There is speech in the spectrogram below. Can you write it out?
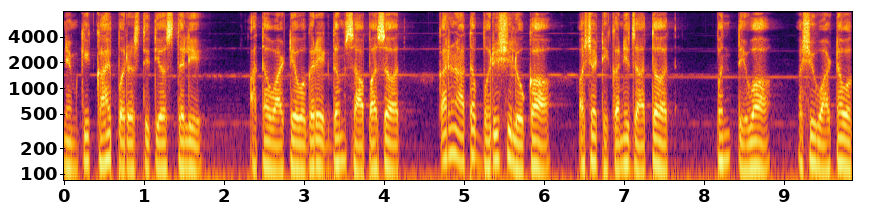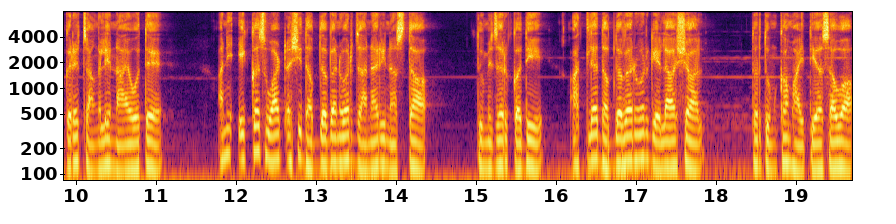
नेमकी काय परिस्थिती असतली? आता वाटे वगैरे एकदम साफ असत कारण आता बरीचशी लोकं अशा ठिकाणी जातात पण तेव्हा अशी वाटा वगैरे चांगली नाही होते. आणि एकच वाट अशी धबधब्यांवर जाणारी नसता. तुम्ही जर कधी आतल्या धबधब्यांवर गेला असाल तर तुमका माहिती असावा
